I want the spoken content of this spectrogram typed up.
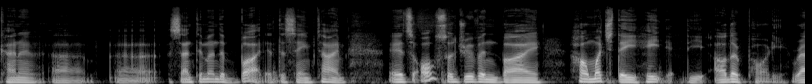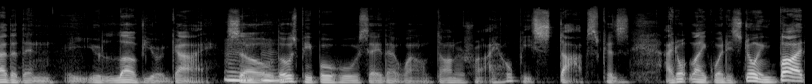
kind of uh, uh, sentiment. But at the same time, it's also driven by how much they hate the other party rather than you love your guy. Mm-hmm. So those people who say that, well, Donald Trump, I hope he stops because I don't like what he's doing, but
